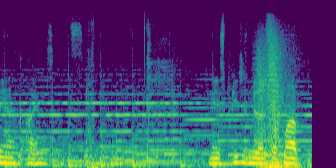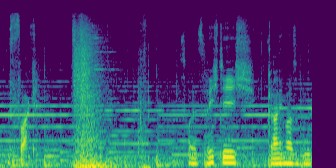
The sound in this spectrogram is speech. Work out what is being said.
Der? 1. Nee, Speed ist mir dann doch mal... Fuck. Das war jetzt richtig gar nicht mal so gut.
